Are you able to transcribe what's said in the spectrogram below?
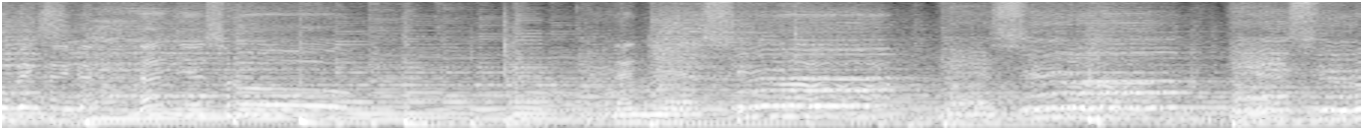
고백하니까 난 예수로 난 예수로. 예수로 예수로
